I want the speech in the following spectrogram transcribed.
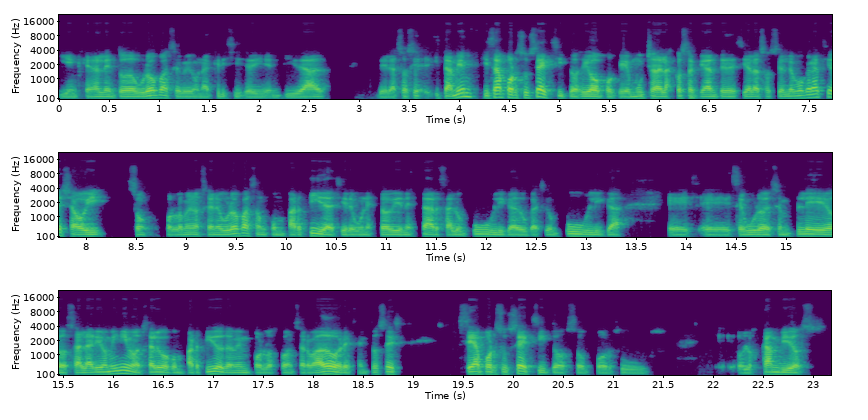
y en general en toda Europa se ve una crisis de identidad de la sociedad, y también quizá por sus éxitos, digo, porque muchas de las cosas que antes decía la socialdemocracia ya hoy son, por lo menos en Europa, son compartidas, es decir, un estado de bienestar, salud pública, educación pública, eh, seguro de desempleo, salario mínimo, es algo compartido también por los conservadores. Entonces, sea por sus éxitos o por sus eh, o los cambios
